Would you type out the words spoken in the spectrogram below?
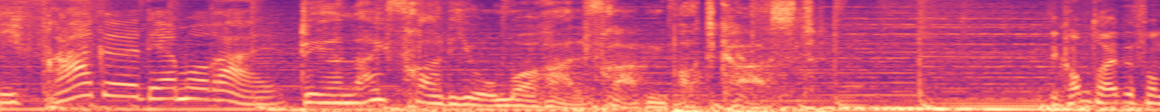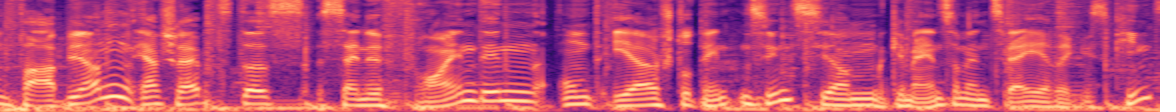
Die Frage der Moral. Der Live-Radio Moralfragen-Podcast. Die kommt heute von Fabian. Er schreibt, dass seine Freundin und er Studenten sind. Sie haben gemeinsam ein zweijähriges Kind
